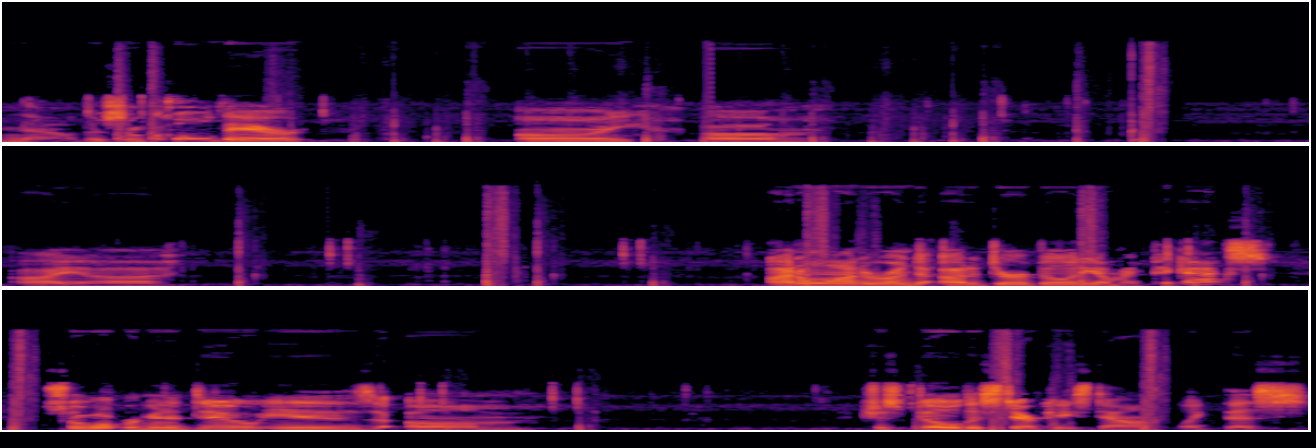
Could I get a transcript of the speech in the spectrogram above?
Now, there's some coal there. I, um, I, uh, I don't want to run out of durability on my pickaxe. So what we're going to do is, um, just build a staircase down like this.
